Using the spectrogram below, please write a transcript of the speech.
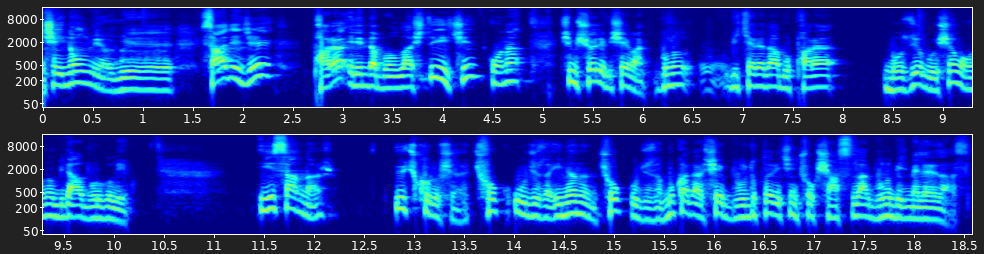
şey ne olmuyor. Ee, sadece para elinde bollaştığı için ona şimdi şöyle bir şey var. Bunu bir kere daha bu para bozuyor bu işi ama onu bir daha vurgulayayım. İnsanlar 3 kuruşa çok ucuza inanın çok ucuza bu kadar şey buldukları için çok şanslılar bunu bilmeleri lazım.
